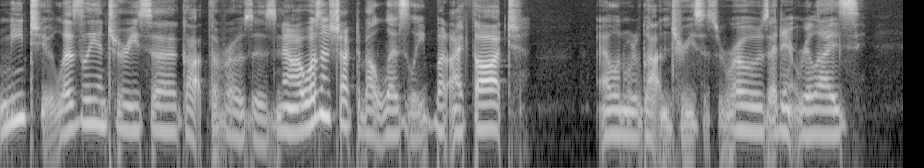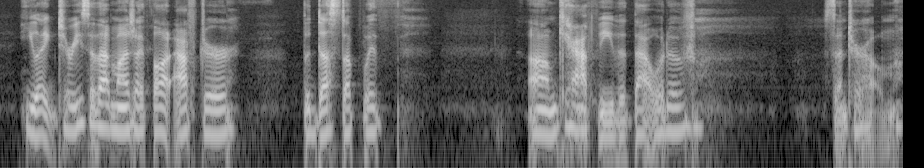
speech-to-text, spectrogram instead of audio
Me too. Leslie and Theresa got the roses. Now, I wasn't shocked about Leslie, but I thought Ellen would have gotten Theresa's rose. I didn't realize he liked Theresa that much. I thought after the dust up with um, Kathy that that would have sent her home.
